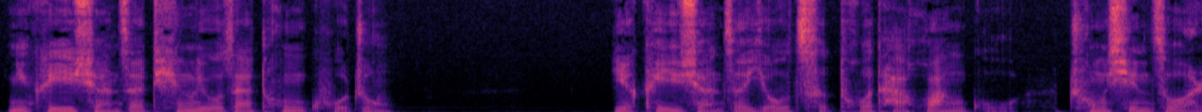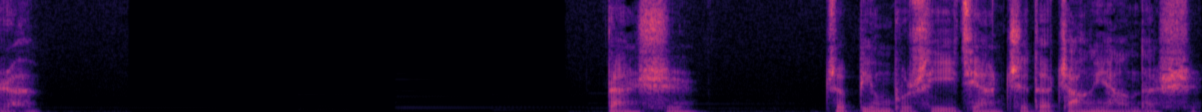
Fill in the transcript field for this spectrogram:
你可以选择停留在痛苦中。也可以选择由此脱胎换骨，重新做人。但是，这并不是一件值得张扬的事，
